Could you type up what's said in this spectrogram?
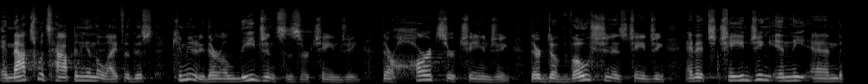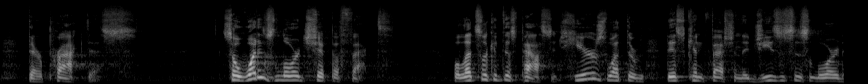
And that's what's happening in the life of this community. Their allegiances are changing, their hearts are changing, their devotion is changing, and it's changing in the end their practice. So, what does lordship affect? Well, let's look at this passage. Here's what the, this confession that Jesus is Lord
